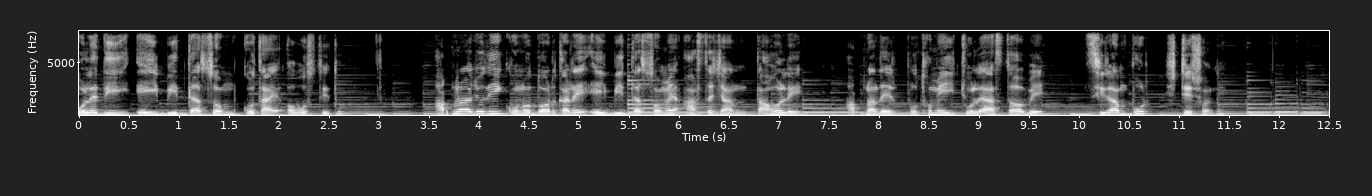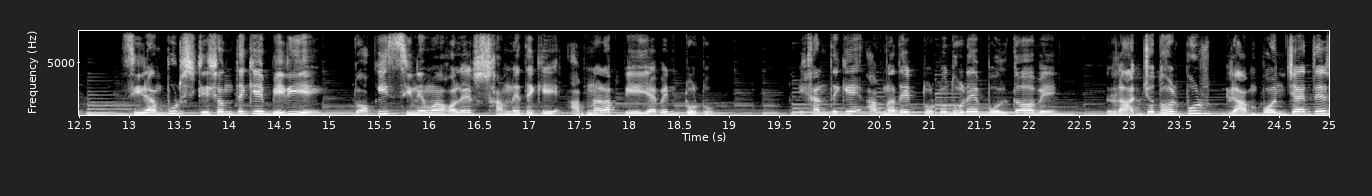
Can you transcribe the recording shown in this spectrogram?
বলে দিই, এই বৃদ্ধাশ্রম কোথায় অবস্থিত? আপনারা যদি কোনো দরকারে এই বৃদ্ধাশ্রমে আসতে চান, তাহলে আপনাদের প্রথমেই চলে আসতে হবে শ্রীরামপুর স্টেশনে। শ্রীরামপুর স্টেশন থেকে বেরিয়ে টকিজ সিনেমা হলের সামনে থেকে আপনারা পেয়ে যাবেন টোটো। এখান থেকে আপনাদের টোটো ধরে বলতে হবে, রাজ্যধরপুর গ্রাম পঞ্চায়েতের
